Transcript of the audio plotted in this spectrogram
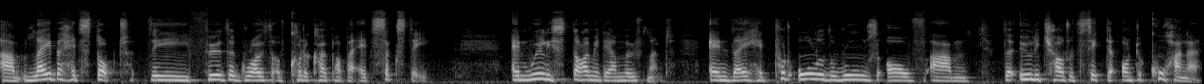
um, Labour had stopped the further growth of kura at 60 and really stymied our movement. And they had put all of the rules of um, the early childhood sector onto kohanga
